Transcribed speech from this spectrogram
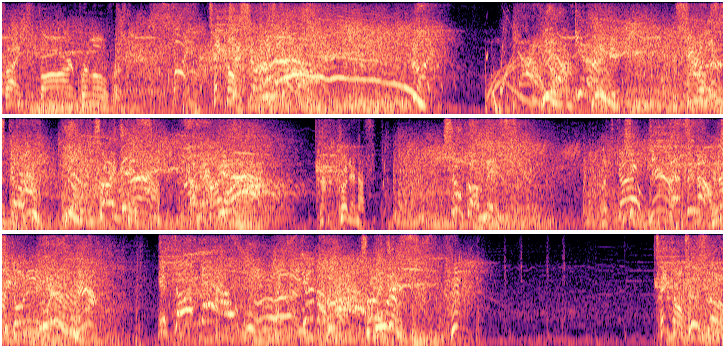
Fight's far from over. Take over! Get out of here! You see where this is going? Try this! Come in! Not good enough. Choke on this! Let's go! Now! That's enough! You're not going anywhere! It's on now! Let's give 'em hell! Try this! Take over! Too slow!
